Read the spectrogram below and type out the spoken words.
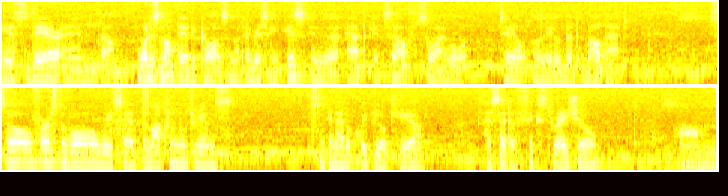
is there and um, what is not there because not everything is in the app itself. So I will tell a little bit about that. So first of all we set the macronutrients. We can have a quick look here. I set a fixed ratio. Um,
